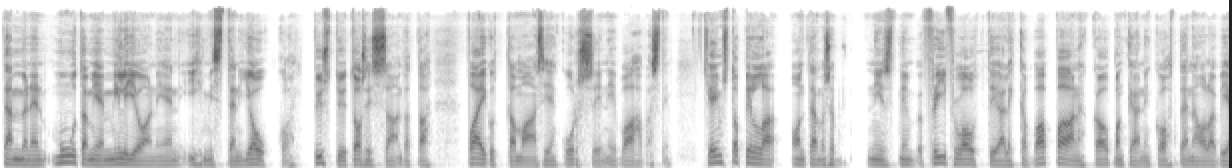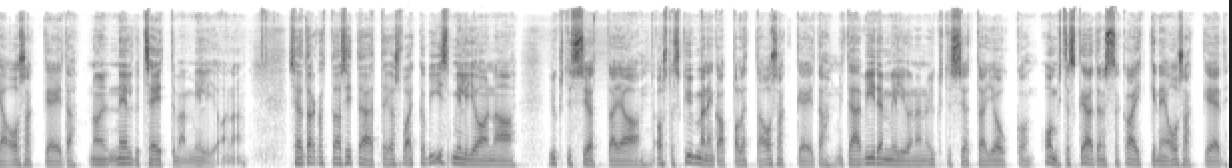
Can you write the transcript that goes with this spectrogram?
tämmöinen muutamien miljoonien ihmisten joukko pystyy tosissaan tota, vaikuttamaan siihen kurssiin niin vahvasti. GameStopilla on tämmöisen niin free floatia, eli vapaan kaupankäynnin kohteena olevia osakkeita, noin 47 miljoonaa. Se tarkoittaa sitä, että jos vaikka 5 miljoonaa yksityissijoittajaa ostaisi 10 kappaletta osakkeita, niin tämä 5 miljoonan yksityissijoittajan joukko omistaisi käytännössä kaikki ne osakkeet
